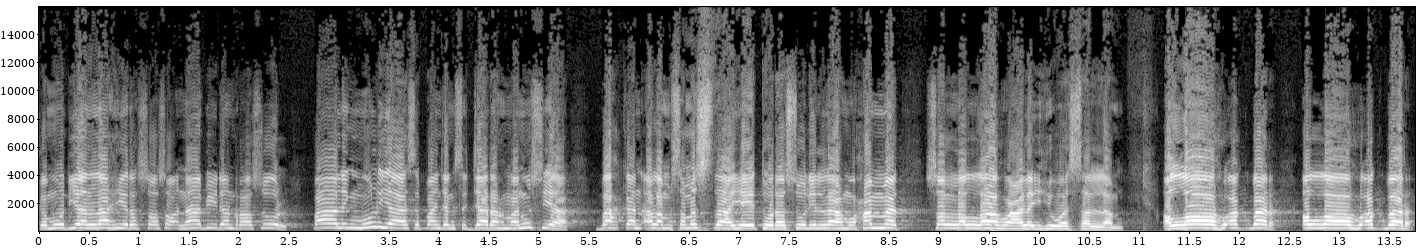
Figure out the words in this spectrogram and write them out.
kemudian lahir sosok nabi dan rasul paling mulia sepanjang sejarah manusia bahkan alam semesta yaitu Rasulullah Muhammad sallallahu alaihi wasallam. Allahu akbar, Allahu akbar,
